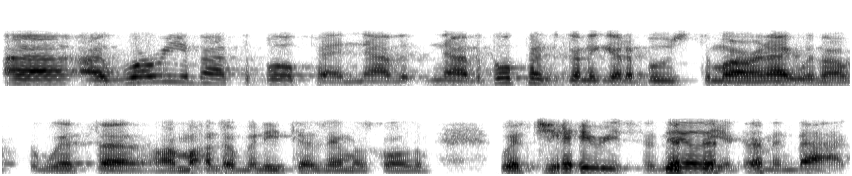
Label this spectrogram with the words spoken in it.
uh, I worry about the bullpen now. That, now the bullpen's going to get a boost tomorrow night with with uh, Armando Benitez. I almost called him with Jeurys Familia coming back.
